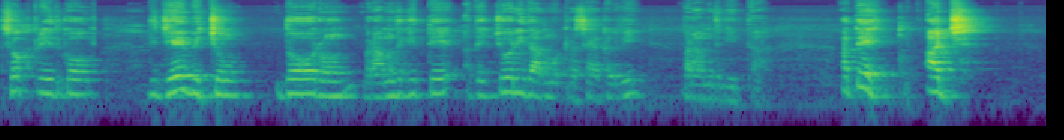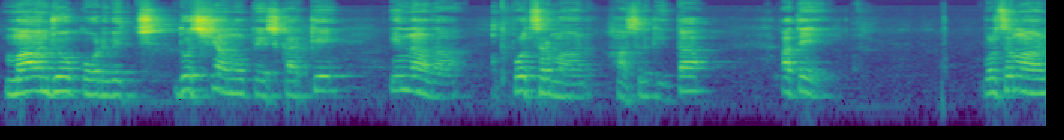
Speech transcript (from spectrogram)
ਸੁਖਪ੍ਰੀਤ ਕੋ ਦੀ ਜੇਬ ਵਿੱਚੋਂ ਦੋ ਰੌਂਦ ਬਰਾਮਦ ਕੀਤੇ ਅਤੇ ਚੋਰੀ ਦਾ ਮੋਟਰਸਾਈਕਲ ਵੀ ਬਰਾਮਦ ਕੀਤਾ। ਅਤੇ ਅੱਜ ਮਾਨਜੋ ਕੋਰਟ ਵਿੱਚ ਦੋਸ਼ੀਆਂ ਨੂੰ ਪੇਸ਼ ਕਰਕੇ ਇਹਨਾਂ ਦਾ ਪੁਲਿਸ ਰਿਮਾਂਡ ਹਾਸਲ ਕੀਤਾ ਅਤੇ ਪੁਲਿਸ ਰਿਮਾਂਡ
